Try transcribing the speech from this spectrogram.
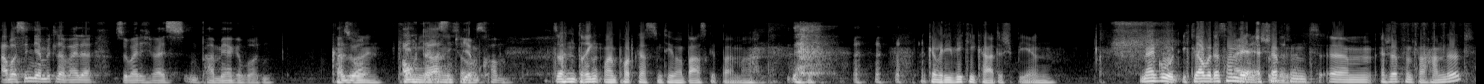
Aber es sind ja mittlerweile, soweit ich weiß, ein paar mehr geworden. kann also sein. auch da sind wir im. Kommen. Sollten dringend mal einen Podcast zum Thema Basketball machen. Dann können wir die Wiki-Karte spielen. Na gut, ich glaube, das haben wir Eine Stunde erschöpfend, ähm, erschöpfend verhandelt.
